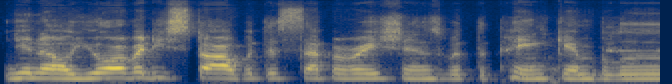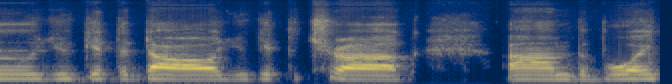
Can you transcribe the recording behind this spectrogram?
you know, you already start with the separations with the pink and blue. You get the doll, you get the truck. Um, the boy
